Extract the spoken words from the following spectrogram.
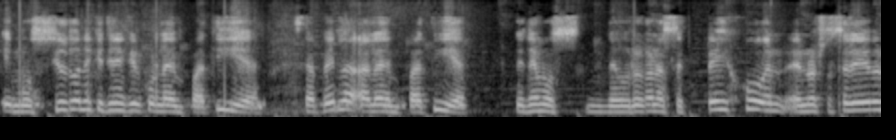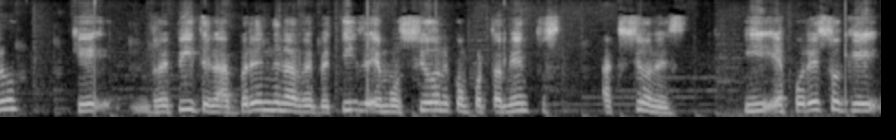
emociones que tienen que ver con la empatía, se apela a la empatía. Tenemos neuronas espejo en, nuestro cerebro que repiten, aprenden a repetir emociones, comportamientos, acciones. Y es por eso que,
